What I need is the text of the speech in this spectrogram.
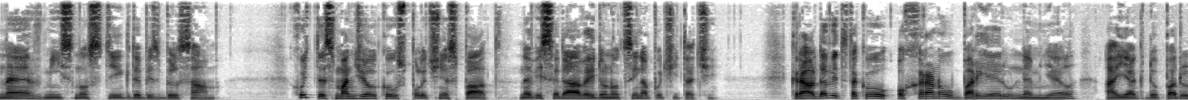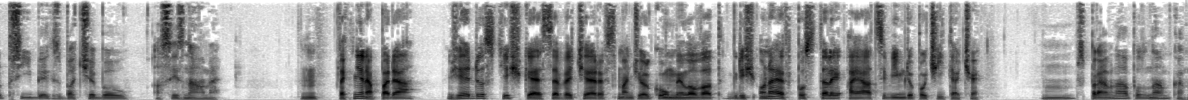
ne v místnosti, kde bys byl sám. Choďte s manželkou společně spát, nevysedávej do noci na počítači. Král David takovou ochranou bariéru neměl a jak dopadl příběh s Bačebou, asi známe. Hm, tak mě napadá, že je dost těžké se večer s manželkou milovat, když ona je v posteli a já civím do počítače. Hmm, správná poznámka.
